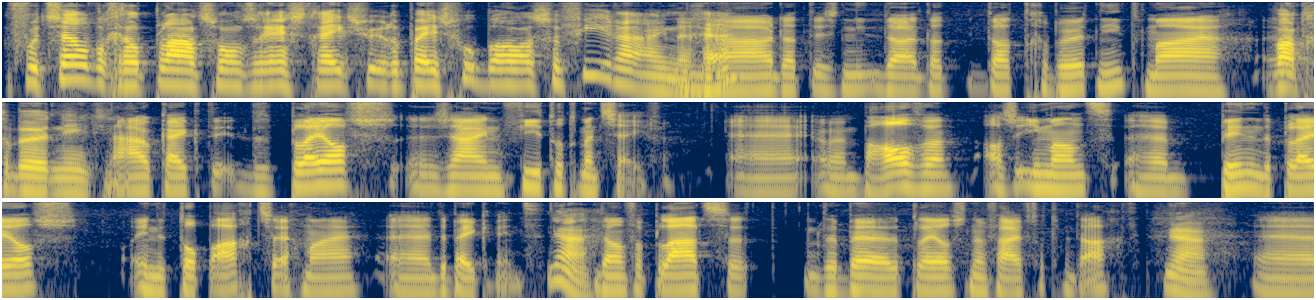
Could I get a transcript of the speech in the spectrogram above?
voor hetzelfde geld plaatsen we ons rechtstreeks voor Europees voetbal als we vieren eindigen. hè? nou, dat, is niet, dat, dat, dat gebeurt niet. Maar Wat gebeurt niet? Nou, kijk, de, de play-offs zijn 4 tot en met 7. Eh, eh, behalve als iemand binnen de play-offs, in de top 8 zeg maar, de beker wint. Ja, Dan verplaatsen de, de play-offs naar 5 tot en met 8. ja. Eh,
